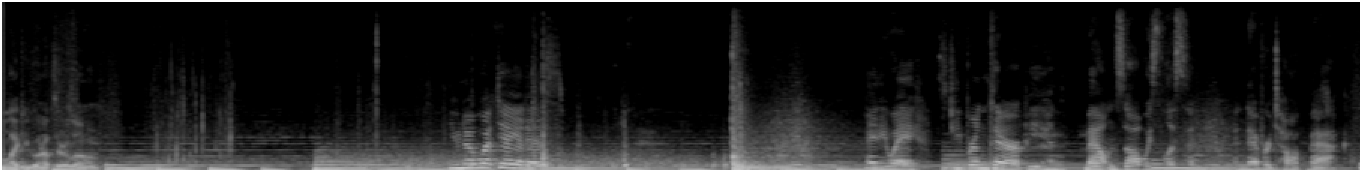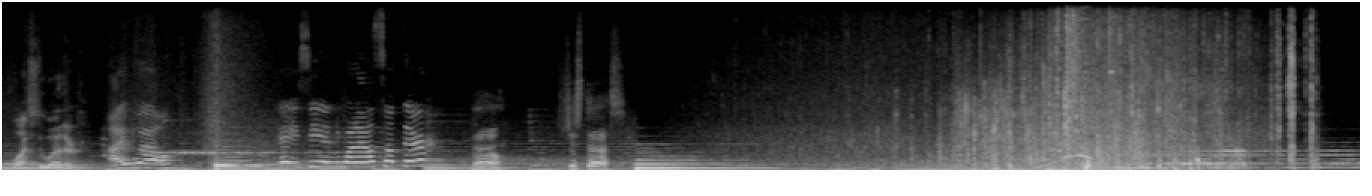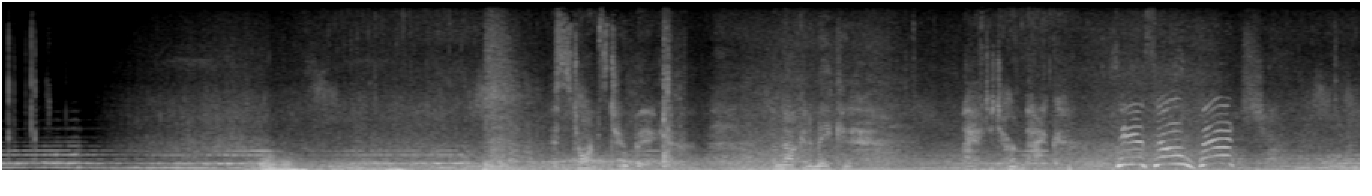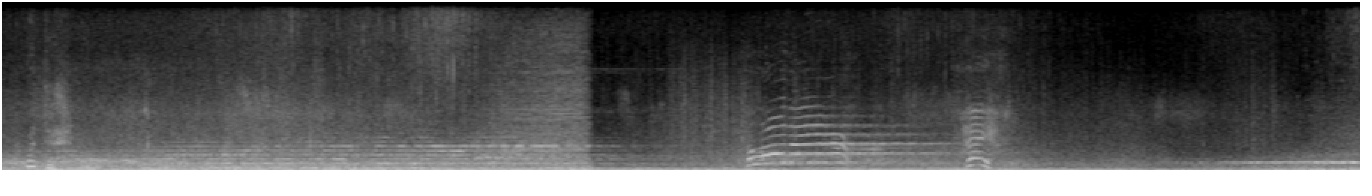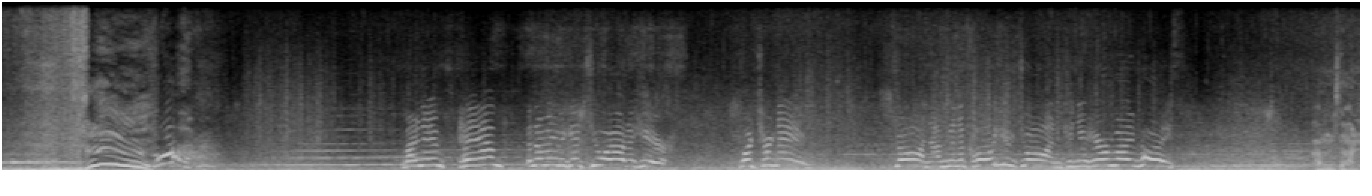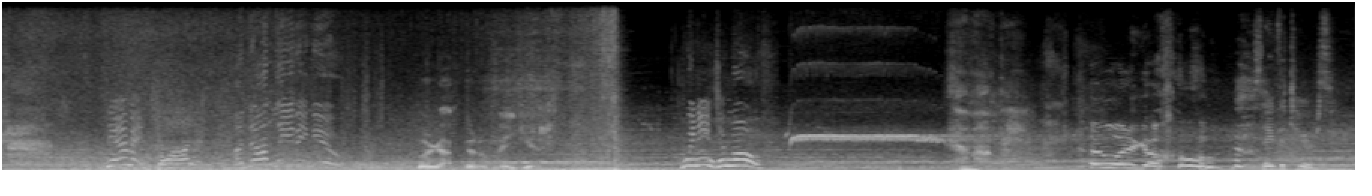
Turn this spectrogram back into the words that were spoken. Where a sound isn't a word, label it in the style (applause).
like you going up there alone. You know what day it is. Anyway, it's cheaper than therapy, and mountains always listen and never talk back. Watch the weather. I will. Hey, see anyone else up there? No, it's just us. Too big. I'm not gonna make it. I have to turn back. See you soon, bitch! What the? Hello there! Hey! (gasps) My name's Pam, and I'm gonna get you out of here. What's your name? Gonna make it. We need to move. Come on, I want to go home. Save the tears.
